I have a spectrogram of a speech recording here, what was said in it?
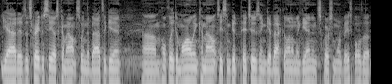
Yeah, it is. It's great to see us come out and swing the bats again. Um, hopefully tomorrow we can come out and see some good pitches and get back on them again and score some more baseballs up.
